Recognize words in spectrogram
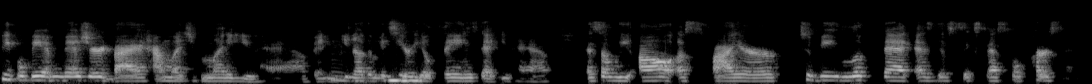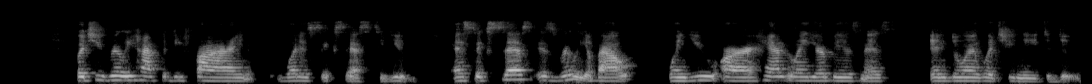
people being measured by how much money you have and mm-hmm. you know the mm-hmm. material things that you have and so we all aspire to be looked at as this successful person but you really have to define what is success to you and success is really about when you are handling your business and doing what you need to do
